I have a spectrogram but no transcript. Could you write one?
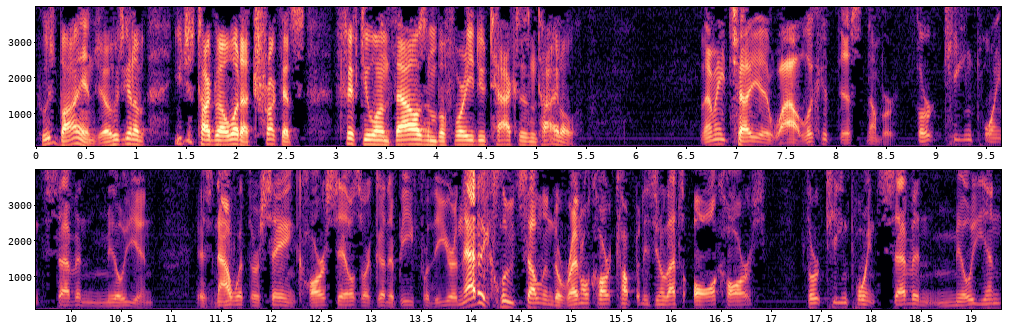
who's buying, Joe? Who's going to? You just talked about what a truck that's fifty-one thousand before you do taxes and title. Let me tell you, wow, look at this number. 13.7 million is now what they're saying car sales are going to be for the year. And that includes selling to rental car companies. You know, that's all cars. 13.7 million.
